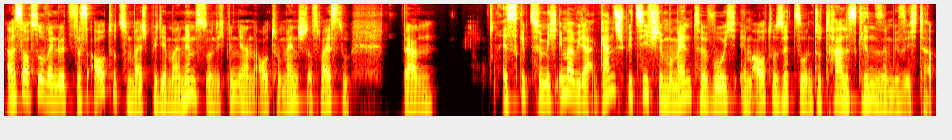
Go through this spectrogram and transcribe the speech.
aber es ist auch so, wenn du jetzt das Auto zum Beispiel dir mal nimmst, und ich bin ja ein Automensch, das weißt du, dann es gibt für mich immer wieder ganz spezifische Momente, wo ich im Auto sitze und ein totales Grinsen im Gesicht habe.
